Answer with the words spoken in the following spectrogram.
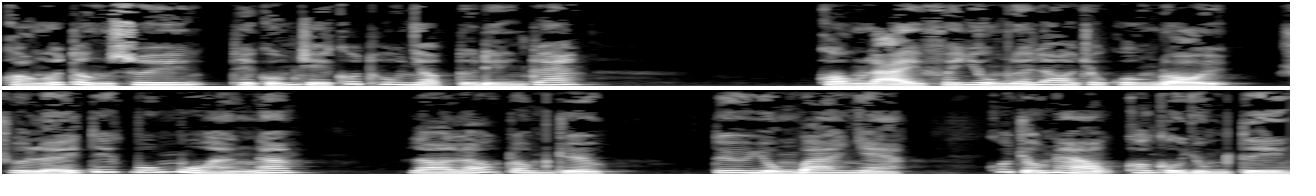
còn ở Tần Xuyên thì cũng chỉ có thu nhập từ điền trang. Còn lại phải dùng để lo cho quân đội rồi lễ tiết bốn mùa hàng năm, lo lót trong triều, tiêu dùng ba nhà, có chỗ nào không cần dùng tiền.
